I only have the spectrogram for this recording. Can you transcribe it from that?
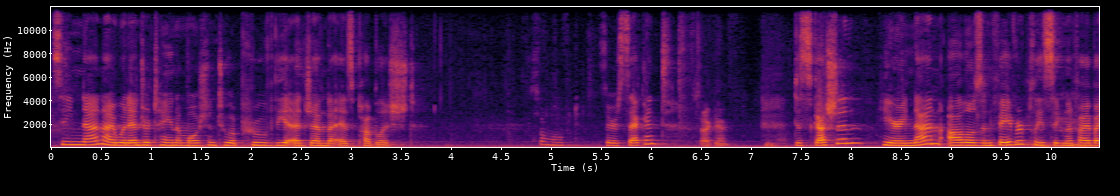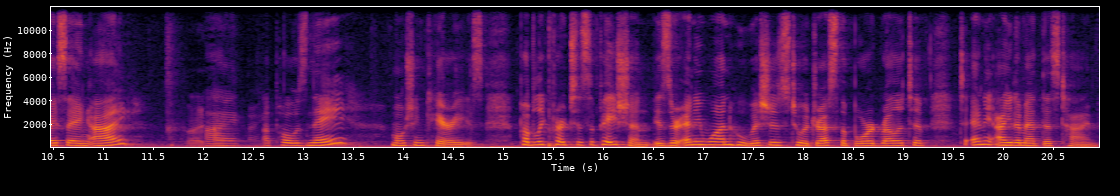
Seeing none, I would entertain a motion to approve the agenda as published. So moved. Is there a second? Second. Discussion? Hearing none. All those in favor, please signify by saying aye. Aye. Opposed, nay. Motion carries. Public participation. Is there anyone who wishes to address the board relative to any item at this time?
